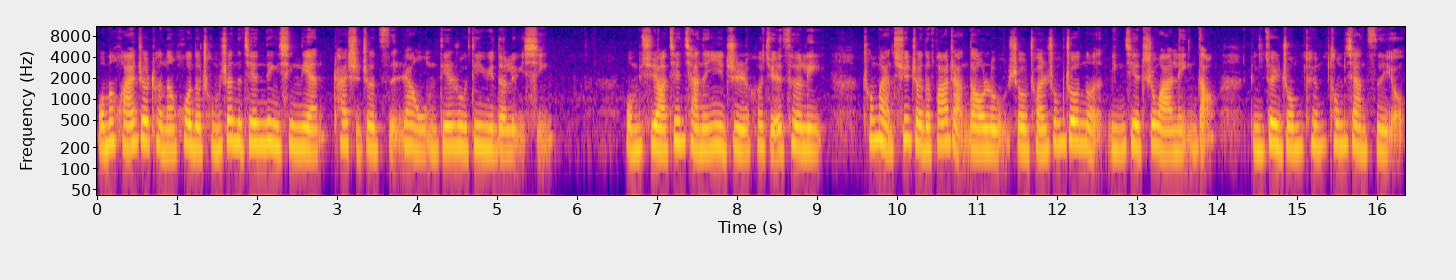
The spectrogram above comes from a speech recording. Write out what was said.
我们怀着可能获得重生的坚定信念，开始这次让我们跌入地狱的旅行。我们需要坚强的意志和决策力，充满曲折的发展道路受传说中的冥界之王领导，并最终通通向自由。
